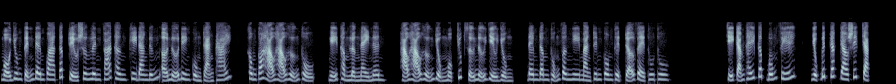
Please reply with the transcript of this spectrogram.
Mộ dung tỉnh đêm qua cấp triệu sương linh phá thân khi đang đứng ở nửa điên cuồng trạng thái, không có hảo hảo hưởng thụ, nghĩ thầm lần này nên, hảo hảo hưởng dụng một chút xử nữ diệu dụng, đem đâm thủng Vân Nhi màn trinh côn thịt trở về thu thu. Chỉ cảm thấy cấp bốn phía, nhục bích cắt gao siết chặt,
